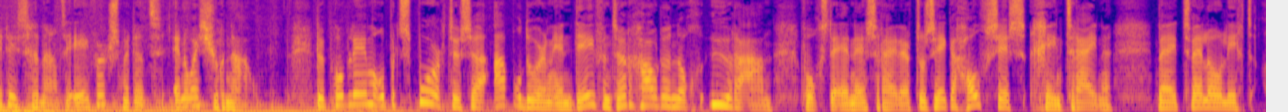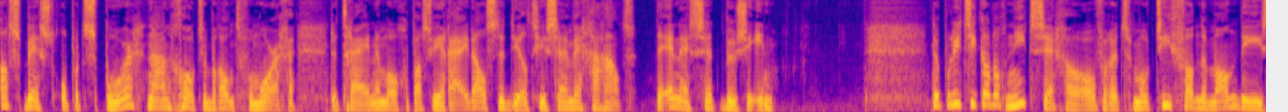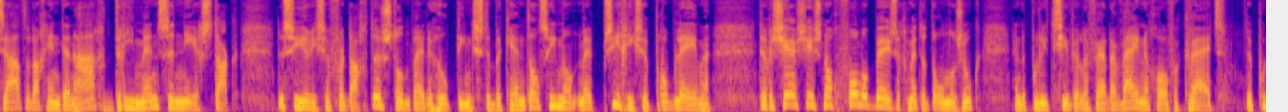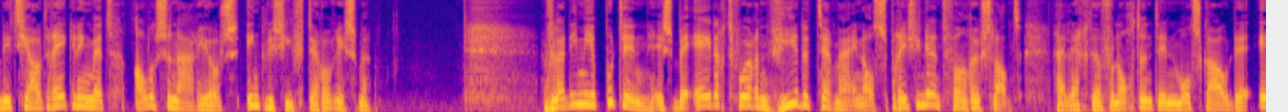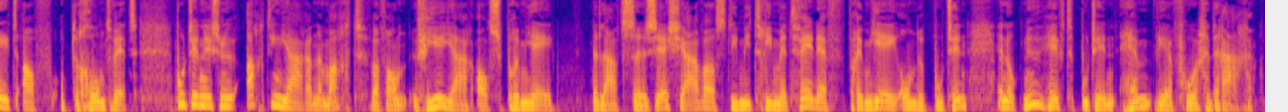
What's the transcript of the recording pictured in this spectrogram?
Dit is Renate Evers met het NOS Journaal. De problemen op het spoor tussen Apeldoorn en Deventer houden nog uren aan. Volgens de NS rijden er tot zeker half zes geen treinen. Bij Twello ligt asbest op het spoor na een grote brand vanmorgen. De treinen mogen pas weer rijden als de deeltjes zijn weggehaald. De NS zet bussen in. De politie kan nog niets zeggen over het motief van de man die zaterdag in Den Haag drie mensen neerstak. De Syrische verdachte stond bij de hulpdiensten bekend als iemand met psychische problemen. De recherche is nog volop bezig met het onderzoek en de politie wil er verder weinig over kwijt. De politie houdt rekening met alle scenario's, inclusief terrorisme. Vladimir Poetin is beëdigd voor een vierde termijn als president van Rusland. Hij legde vanochtend in Moskou de eed af op de grondwet. Poetin is nu 18 jaar aan de macht, waarvan vier jaar als premier. De laatste zes jaar was Dmitri Medvedev premier onder Poetin en ook nu heeft Poetin hem weer voorgedragen.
